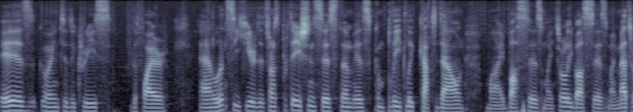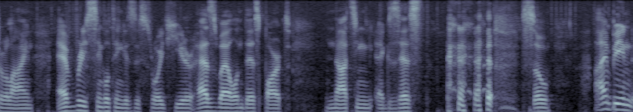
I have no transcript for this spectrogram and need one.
It is going to decrease the fire and let's see here the transportation system is completely cut down my buses my trolley buses my metro line every single thing is destroyed here as well on this part nothing exists so I've been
